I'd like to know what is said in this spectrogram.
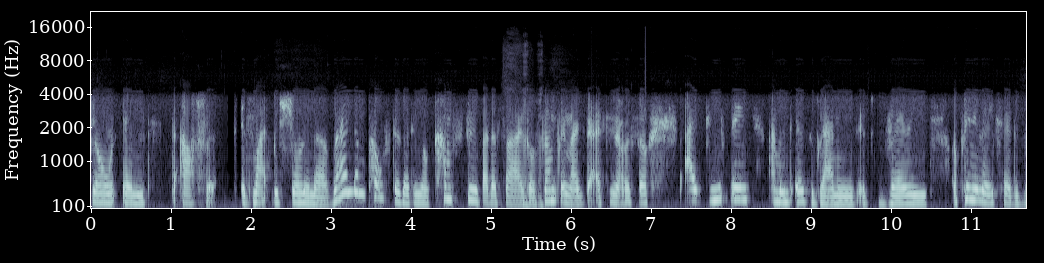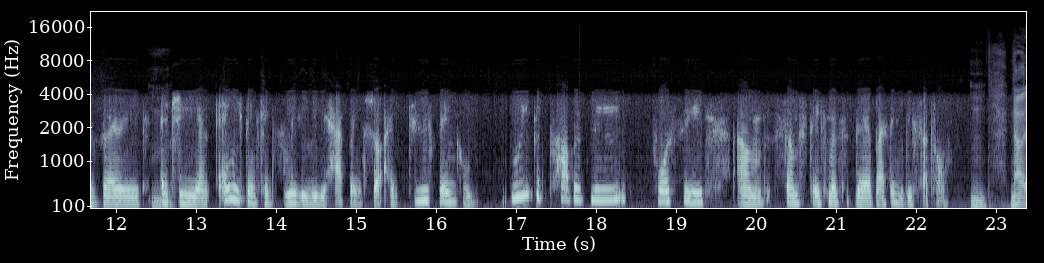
shown in the outfit. It might be shown in a random poster that, you know, comes through by the side or something like that, you know. So I do think, I mean, it's Grammys, it's very opinionated, it's very mm. edgy, and anything could really, really happen. So I do think we could probably foresee um, some statements there, but I think it would be subtle. Mm. Now,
